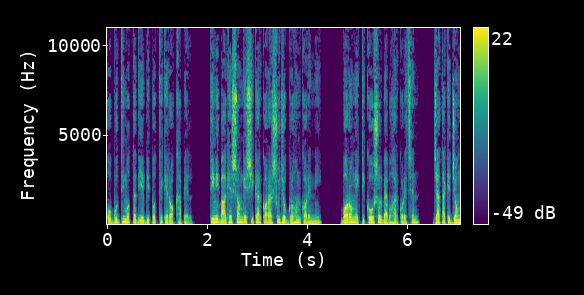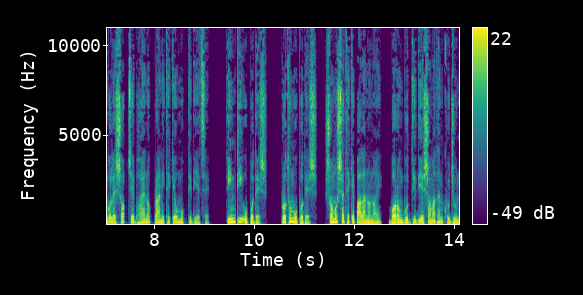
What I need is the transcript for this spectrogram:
ও বুদ্ধিমত্তা দিয়ে বিপদ থেকে রক্ষা পেল। তিনি বাঘের সঙ্গে শিকার করার সুযোগ গ্রহণ করেননি, বরং একটি কৌশল ব্যবহার করেছেন, যা তাকে জঙ্গলের সবচেয়ে ভয়ানক প্রাণী থেকেও মুক্তি দিয়েছে। তিনটি উপদেশ। প্রথম উপদেশ, সমস্যা থেকে পালানো নয়, বরং বুদ্ধি দিয়ে সমাধান খুঁজুন,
